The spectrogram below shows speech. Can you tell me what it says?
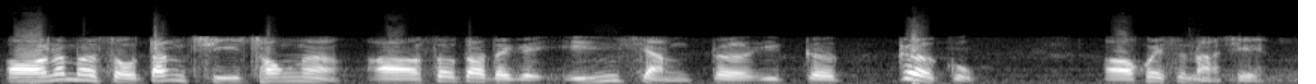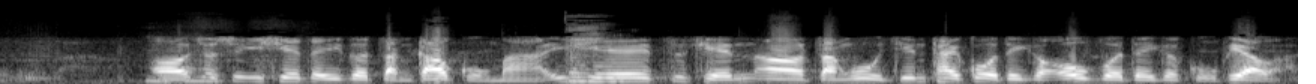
哦，那么首当其冲啊啊，受到的一个影响的一个个股啊，会是哪些？哦、就是一些的一个涨高股嘛，一些之前啊涨幅已经太过的一个 over 的一个股票啊，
